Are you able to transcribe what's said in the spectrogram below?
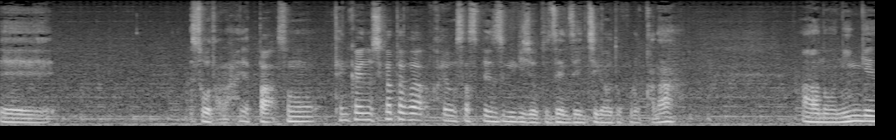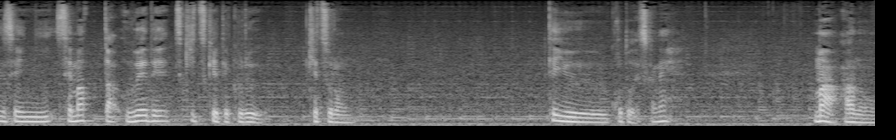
えー、そうだなやっぱその展開の仕方が火曜サスペンス劇場と全然違うところかな。あの人間性に迫った上で突きつけてくる結論っていうことですかね。まああの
